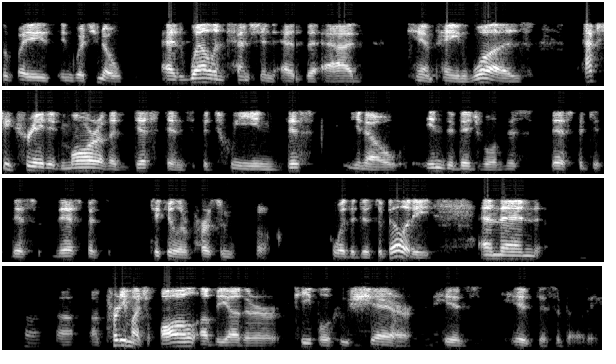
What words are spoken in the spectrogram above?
the ways in which, you know, as well intentioned as the ad campaign was, actually created more of a distance between this, you know, individual, this this this this particular person with a disability, and then uh, uh, pretty much all of the other people who share his his disability.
